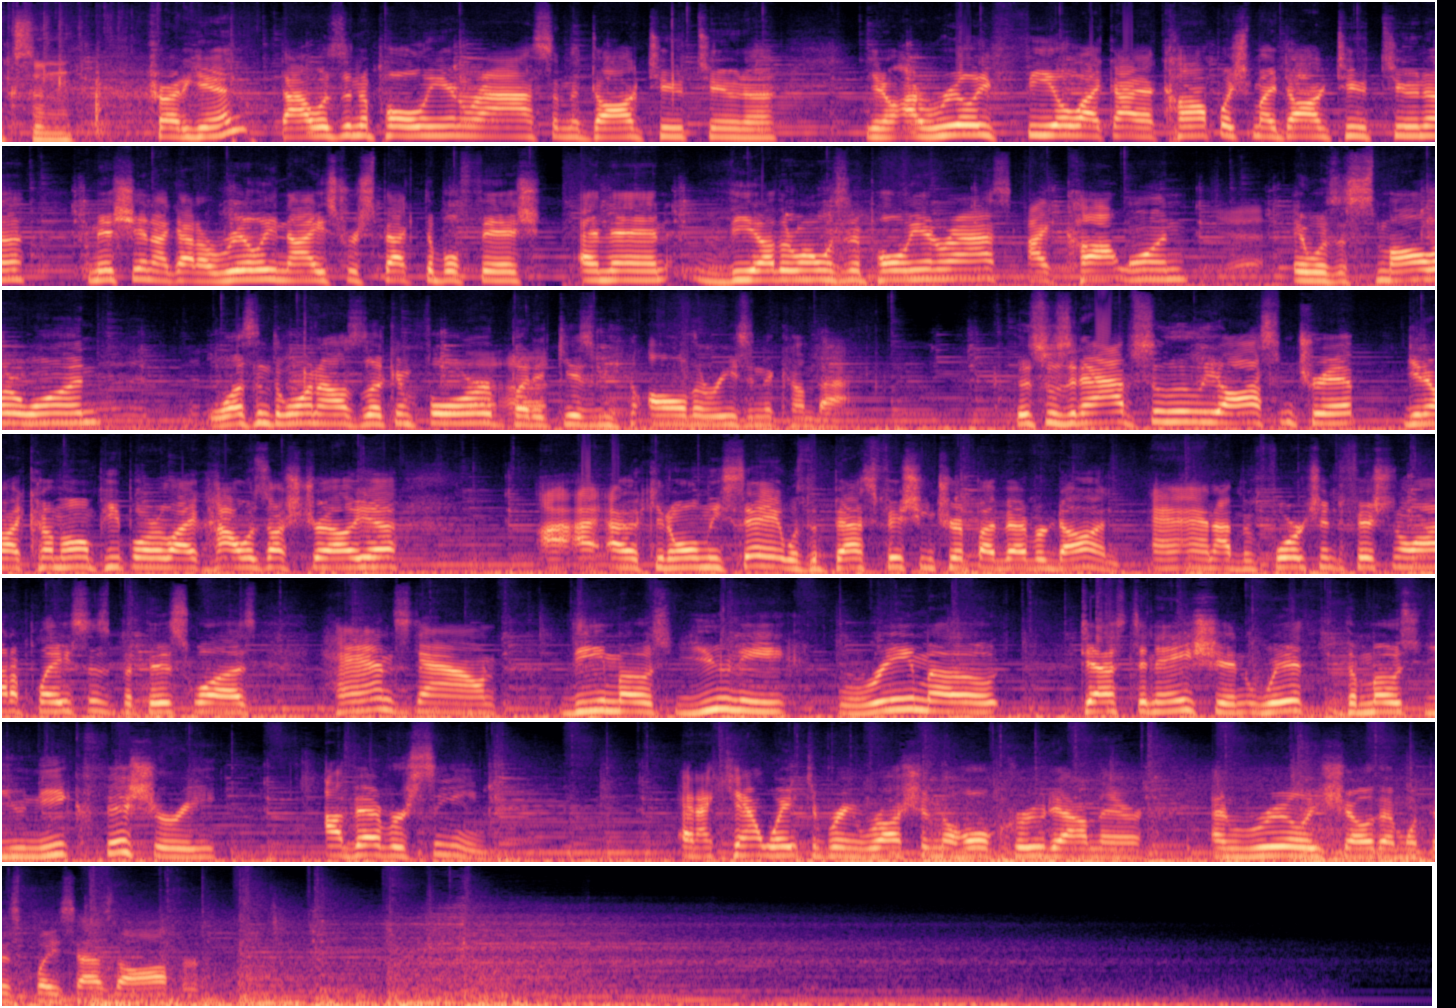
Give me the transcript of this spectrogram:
Try it again. That was the Napoleon wrasse and the dogtooth tuna. You know, I really feel like I accomplished my dogtooth tuna mission. I got a really nice, respectable fish. And then the other one was Napoleon wrasse. I caught one. It was a smaller one. Wasn't the one I was looking for, uh-huh. but it gives me all the reason to come back. This was an absolutely awesome trip. You know, I come home, people are like, how was Australia? I, I- can only say it was the best fishing trip I've ever done. And, and I've been fortunate to fish in a lot of places, but this was hands down the most unique, remote destination with the most unique fishery I've ever seen. And I can't wait to bring Rush and the whole crew down there and really show them what this place has to offer.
